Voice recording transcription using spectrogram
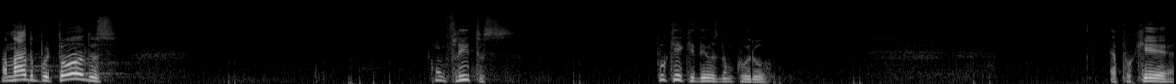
amado por todos. Conflitos. Por que, que Deus não curou? É porque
